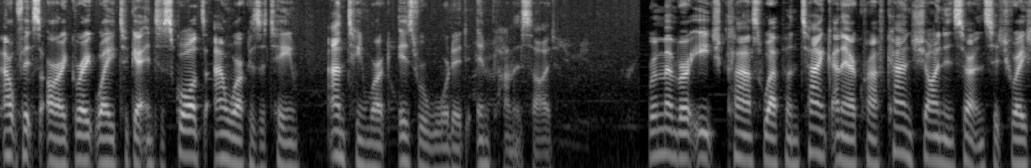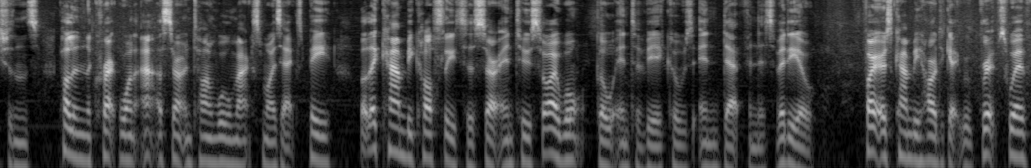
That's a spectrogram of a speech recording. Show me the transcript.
Outfits are a great way to get into squads and work as a team and teamwork is rewarded in Planetside. Remember each class, weapon, tank and aircraft can shine in certain situations. Pulling the correct one at a certain time will maximise XP, but they can be costly to start into so I won't go into vehicles in depth in this video. Fighters can be hard to get grips with,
